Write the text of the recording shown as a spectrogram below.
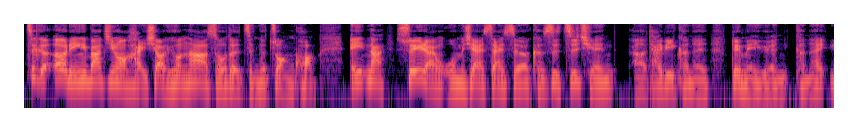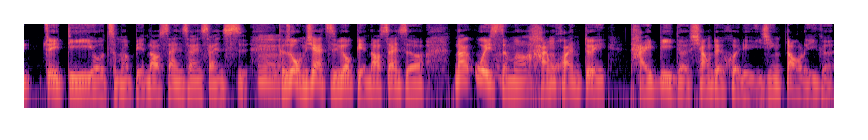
这个二零零八金融海啸以后那时候的整个状况，哎，那虽然我们现在三十二，可是之前呃台币可能对美元可能最低有怎么贬到三三三四，嗯，可是我们现在只有贬到三十二。那为什么韩环对台币的相对汇率已经到了一个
